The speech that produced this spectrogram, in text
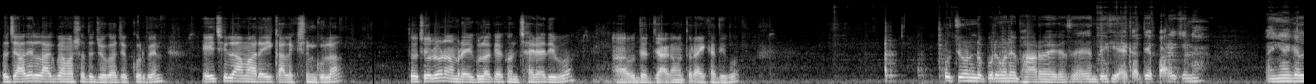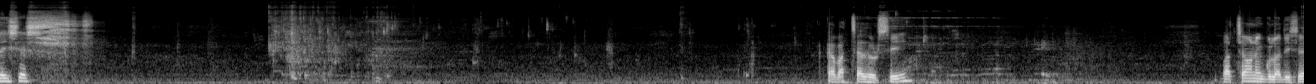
তো যাদের লাগবে আমার সাথে যোগাযোগ করবেন এই ছিল আমার এই কালেকশনগুলা তো চলুন আমরা এগুলাকে এখন ছাইড়া দিব আর ওদের জায়গা মতো রাইখা দিব। প্রচণ্ড পরিমাণে ভার হয়ে গেছে এখন দেখি একা দিয়ে পারে কিনা। ভেঙে গেলেই শেষ। একটা বাচ্চা ধরছি। বাচ্চা অনেকগুলা দিছে।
